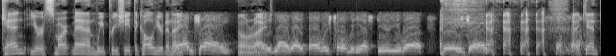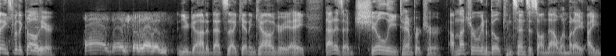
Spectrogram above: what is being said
Ken, you're a smart man. We appreciate the call here tonight. I'm trying. All right. As my wife always told me, yes, dear, you are. Very trying. Ken, thanks for the call here. Hi, thanks for letting. You got it. That's uh, Ken in Calgary. Hey, that is a chilly temperature. I'm not sure we're going to build consensus on that one, but I, I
